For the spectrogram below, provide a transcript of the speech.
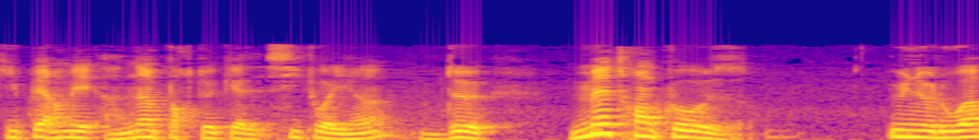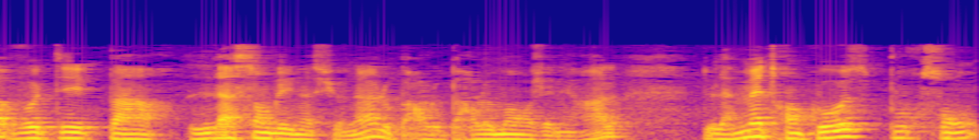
qui permet à n'importe quel citoyen de mettre en cause une loi votée par l'Assemblée nationale ou par le Parlement en général, de la mettre en cause pour son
